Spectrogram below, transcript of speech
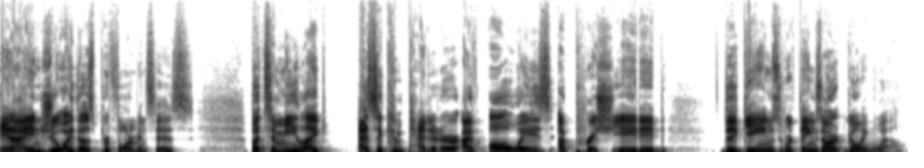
And I enjoy those performances. But to me, like, as a competitor, I've always appreciated the games where things aren't going well,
